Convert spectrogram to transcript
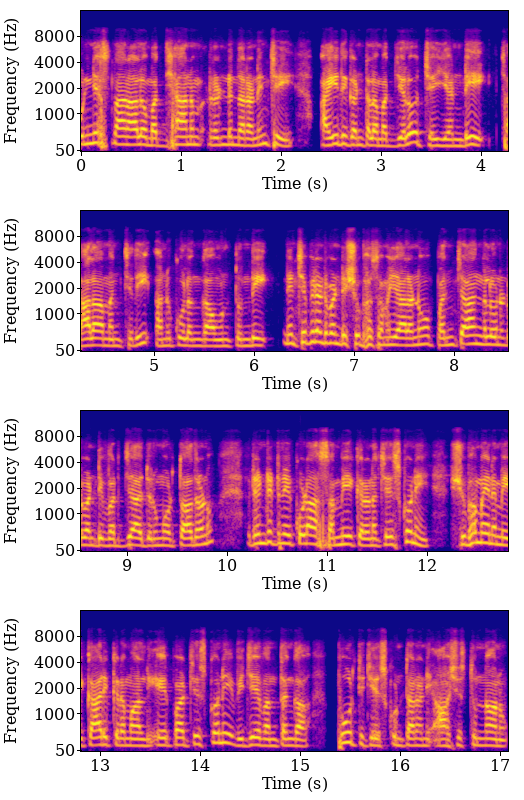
పుణ్యస్నానాలు మధ్యాహ్నం రెండున్నర నుంచి ఐదు గంటల మధ్యలో చెయ్యండి. చాలా మంచిది అనుకూలంగా ఉంటుంది. నేను చెప్పినటువంటి శుభ సమయాలను పంచాంగంలో ఉన్నటువంటి వర్జ దుర్ముహూర్తాలను రెండింటినీ కూడా సమీకరణ చేసుకొని శుభమైన మీ కార్యక్రమాలను ఏర్పాటు చేసుకొని విజయవంతంగా పూర్తి చేసుకుంటారని ఆశిస్తున్నాను.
